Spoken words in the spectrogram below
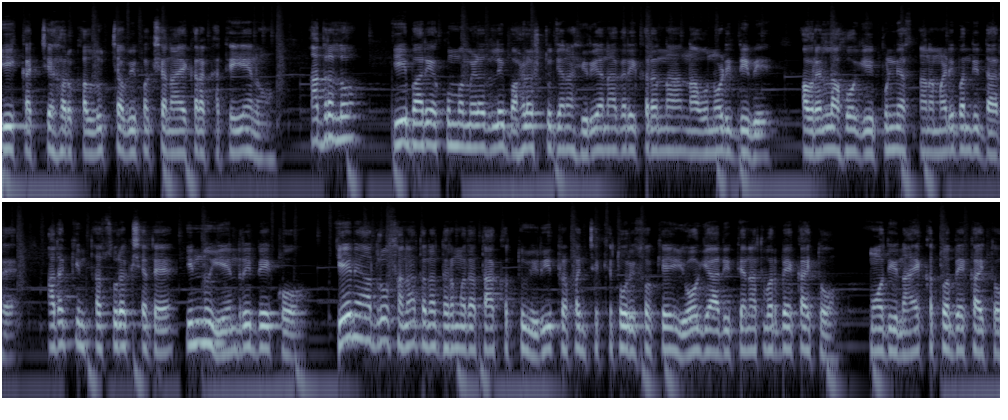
ಈ ಕಚ್ಚೆ ಹರುಕ ಲುಚ್ಚ ವಿಪಕ್ಷ ನಾಯಕರ ಕಥೆ ಏನು? ಅದರಲ್ಲೂ ಈ ಬಾರಿಯ ಕುಂಭಮೇಳದಲ್ಲಿ ಬಹಳಷ್ಟು ಜನ ಹಿರಿಯ ನಾಗರಿಕರನ್ನ ನಾವು ನೋಡಿದ್ದೀವಿ. ಅವರೆಲ್ಲ ಹೋಗಿ ಪುಣ್ಯ ಸ್ನಾನ ಮಾಡಿ ಬಂದಿದ್ದಾರೆ. ಅದಕ್ಕಿಂತ ಸುರಕ್ಷತೆ ಇನ್ನು ಏನ್ರಿ ಬೇಕು? ಏನೇ ಆದರೂ ಸನಾತನ ಧರ್ಮದ ತಾಕತ್ತು ಇಡೀ ಪ್ರಪಂಚಕ್ಕೆ ತೋರಿಸೋಕೆ ಯೋಗಿ ಆದಿತ್ಯನಾಥ್ ಬರಬೇಕಾಯ್ತು. ಮೋದಿ ನಾಯಕತ್ವ ಬೇಕಾಯ್ತು.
